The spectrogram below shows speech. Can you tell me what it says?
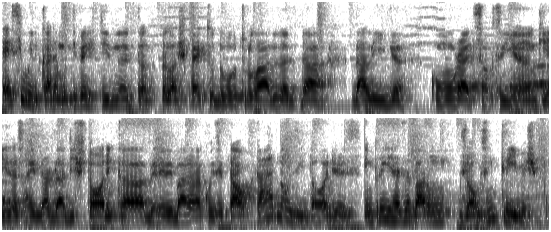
Esse wildcard é muito divertido, né? Tanto pelo aspecto do outro lado da, da, da liga, com o Red Sox e Yankees, essa rivalidade histórica, Berere Barara, coisa e tal. Cardinals e Dodgers sempre reservaram jogos incríveis, pô,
